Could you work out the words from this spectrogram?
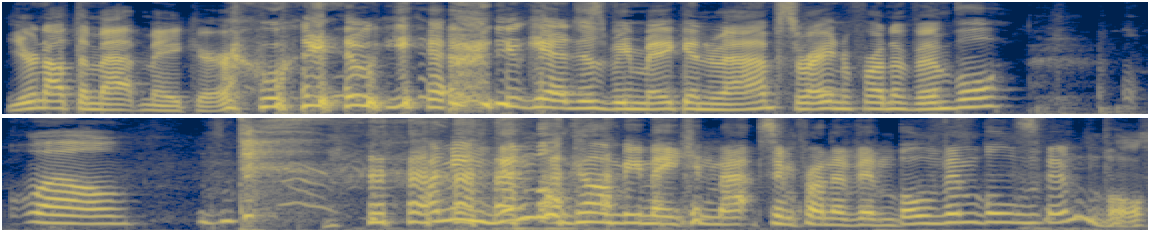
You're not the map maker. Can't- you can't just be making maps right in front of Vimble. Well, I mean, Vimble can't be making maps in front of Vimble. Vimble's Vimble.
